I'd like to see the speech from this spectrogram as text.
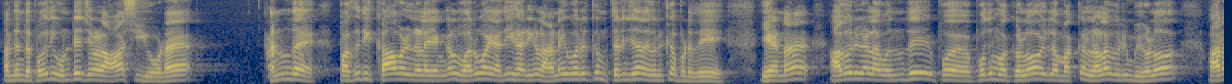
அந்தந்த பகுதி ஒன்றிய செயலாளர் ஆசியோட அந்த பகுதி காவல் நிலையங்கள் வருவாய் அதிகாரிகள் அனைவருக்கும் தெரிஞ்சு அது விற்கப்படுது. ஏன்னா அவர்களை வந்து பொ பொதுமக்களோ இல்லை மக்கள் நல விரும்பிகளோ அற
